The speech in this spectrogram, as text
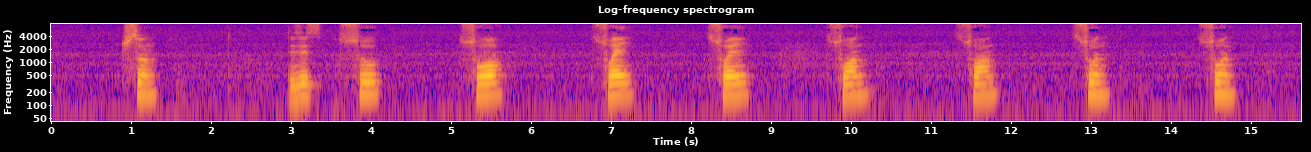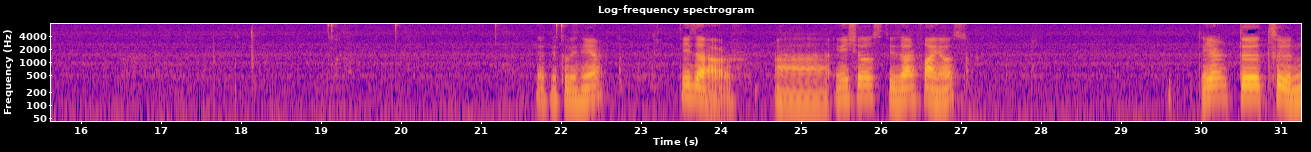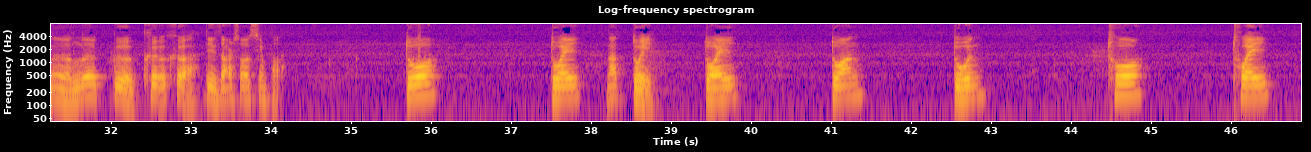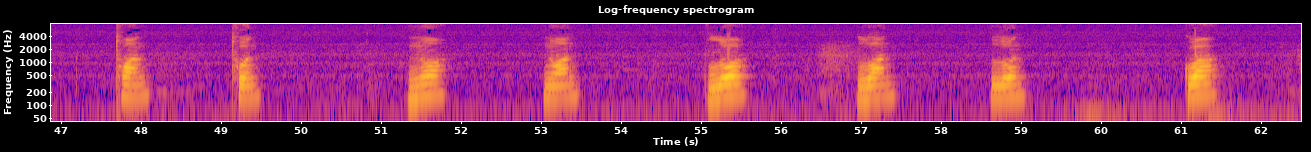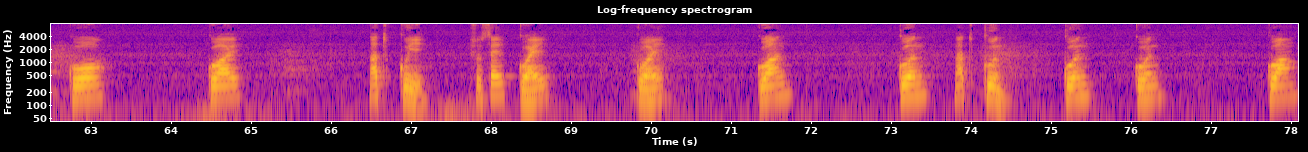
cun. This is su, suo, sui, sui, suan, suan, sun, sun. Let me clean here. These are uh, initials, these are finals. Here, d, t, n, l, g, k, h. These are so simple. Do, dui, not dui, dui, duan, dun, tuo, tui, tuan, tun, nuo, nuan, luo, luan, lun, gua, guo, guai, not gui. You should say guai, guai, guan, gun, not gun, gun, gun, guang,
